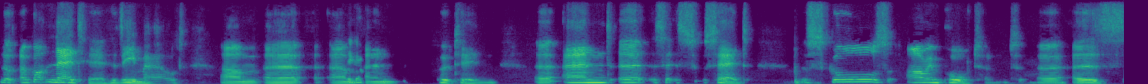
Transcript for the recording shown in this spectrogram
Look, I've got Ned here has emailed um, uh, um, and put in uh, and uh, said schools are important uh, as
